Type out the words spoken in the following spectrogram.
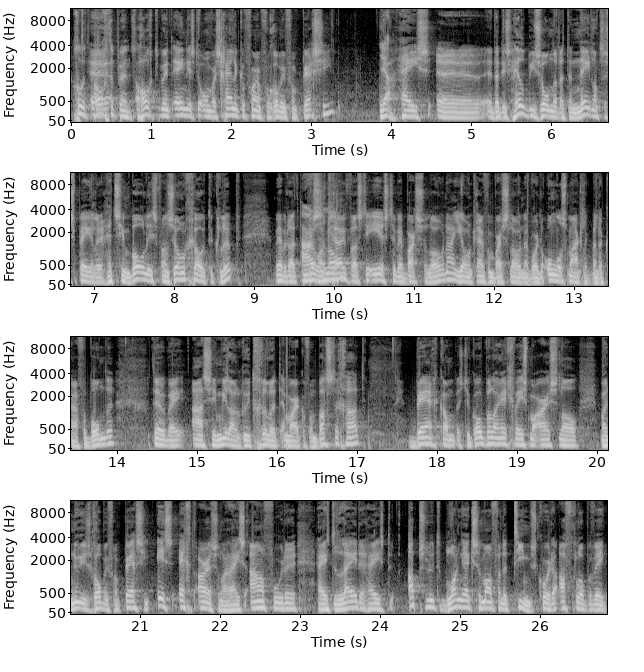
Goed, Eh, hoogtepunt. hoogtepunt 1 is de onwaarschijnlijke vorm van Robin van Persie. Ja. Hij is, eh, dat is heel bijzonder dat een Nederlandse speler het symbool is van zo'n grote club. We hebben dat, Arsenal. Johan Cruijff was de eerste bij Barcelona. Johan Cruijff en Barcelona worden onlosmakelijk met elkaar verbonden. Toen hebben we bij AC Milan Ruud Gullit en Marco van Basten gehad. Bergkamp is natuurlijk ook belangrijk geweest met Arsenal. Maar nu is Robin van Persie is echt Arsenal. Hij is aanvoerder, hij is de leider, hij is de absoluut belangrijkste man van het team. Scoorde afgelopen week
